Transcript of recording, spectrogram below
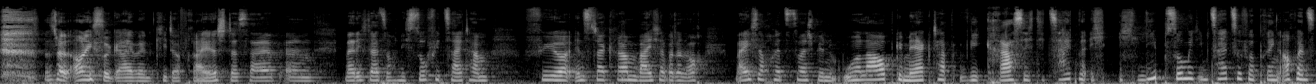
Das ist halt auch nicht so geil, wenn Kita frei ist. Deshalb ähm, werde ich da jetzt auch nicht so viel Zeit haben für Instagram, weil ich aber dann auch, weil ich auch jetzt zum Beispiel im Urlaub gemerkt habe, wie krass ich die Zeit mit, ich, ich lieb so mit ihm Zeit zu verbringen, auch wenn es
